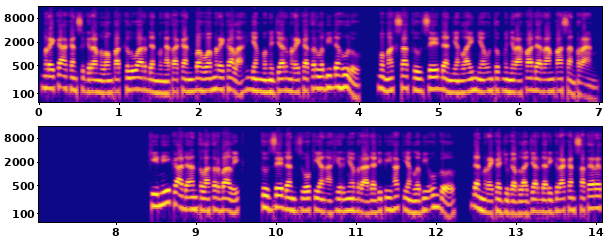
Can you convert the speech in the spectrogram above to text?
mereka akan segera melompat keluar dan mengatakan bahwa merekalah yang mengejar mereka terlebih dahulu, memaksa Tu Ze dan yang lainnya untuk menyerah pada rampasan perang. Kini keadaan telah terbalik, Tu Ze dan Zuo Qian akhirnya berada di pihak yang lebih unggul, dan mereka juga belajar dari gerakan Sateret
